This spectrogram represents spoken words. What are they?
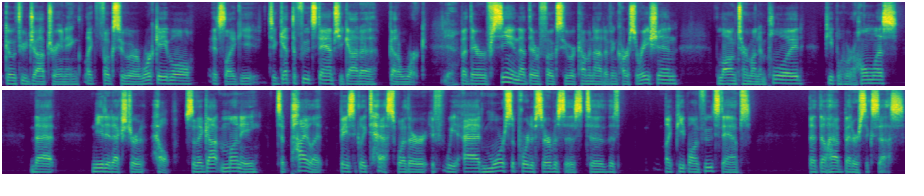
go through job training, like folks who are work able. It's like you to get the food stamps, you gotta gotta work. Yeah. But they're seeing that there are folks who are coming out of incarceration, long term unemployed, people who are homeless that needed extra help. So they got money to pilot, basically test whether if we add more supportive services to this, like people on food stamps, that they'll have better success.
